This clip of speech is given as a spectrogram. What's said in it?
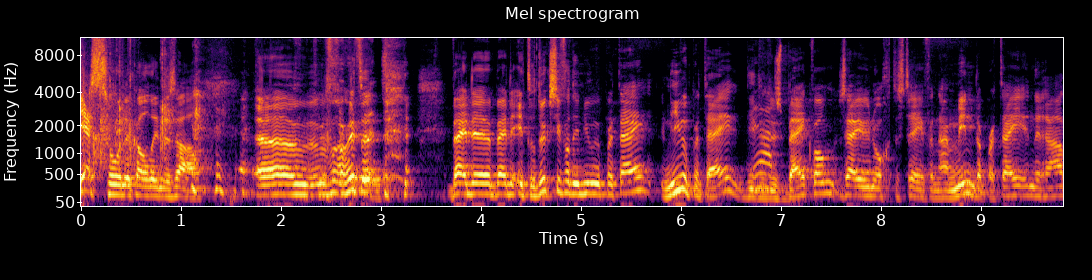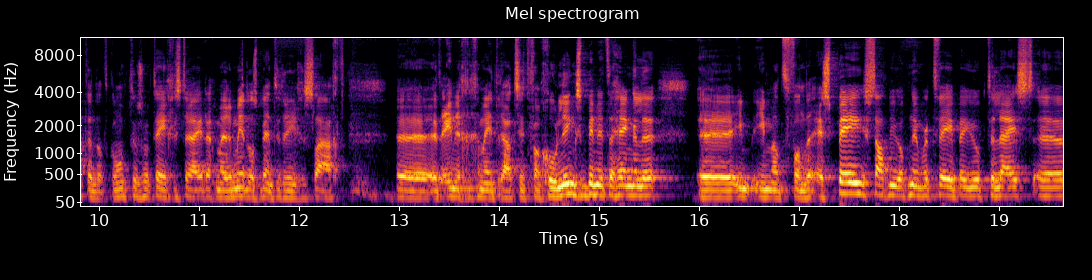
Yes, hoorde ik al in de zaal. Ehm, mevrouw bij de, bij de introductie van die nieuwe partij, een nieuwe partij, die er dus bij kwam, zei u nog te streven naar minder partijen in de raad. En dat klonk er zo tegenstrijdig, maar inmiddels bent u erin geslaagd eh, het enige gemeenteraadslid van GroenLinks binnen te hengelen. Eh, iemand van de SP staat nu op nummer 2 bij u op de lijst. Eh,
